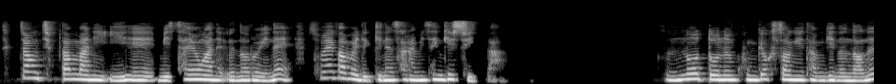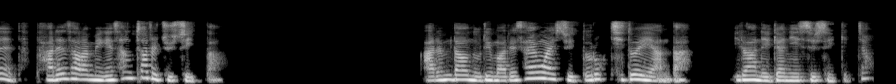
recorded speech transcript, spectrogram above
특정 집단만이 이해 및 사용하는 은어로 인해 소외감을 느끼는 사람이 생길 수 있다. 분노 또는 공격성이 담긴 은어는 다른 사람에게 상처를 줄 수 있다. 아름다운 우리말을 사용할 수 있도록 지도해야 한다. 이러한 의견이 있을 수 있겠죠?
